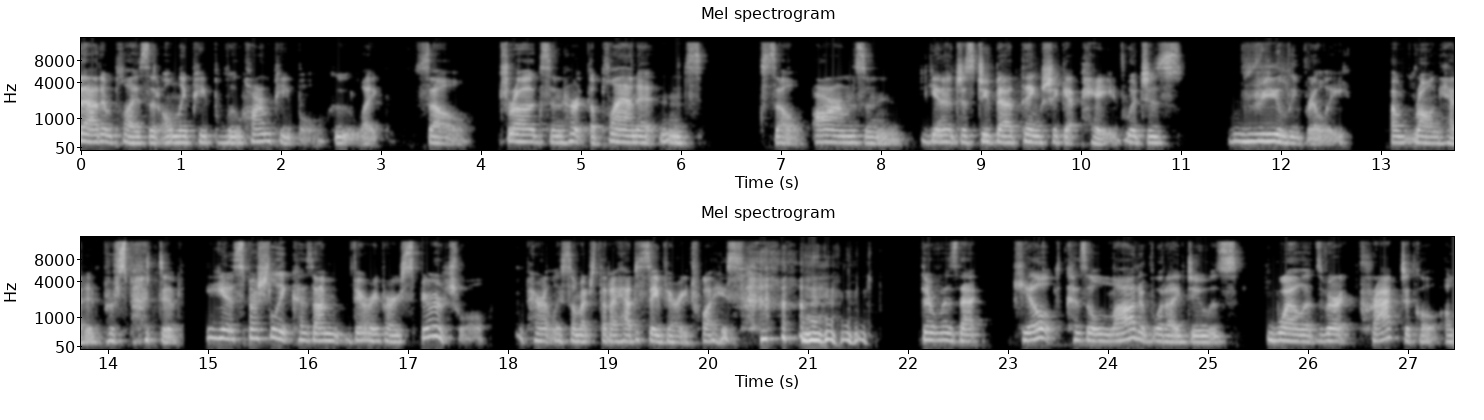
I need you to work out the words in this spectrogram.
that implies that only people who harm people, who like sell drugs and hurt the planet and sell arms and, you know, just do bad things should get paid, which is really, really a wrong headed perspective. Yeah, especially because I'm very, very spiritual. Apparently, so much that I had to say very twice. there was that guilt because a lot of what I do is, while it's very practical, a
